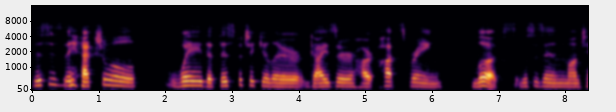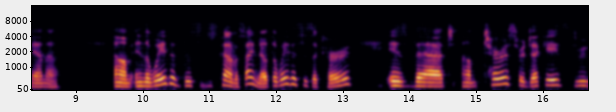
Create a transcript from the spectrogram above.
This is the actual way that this particular geyser hot spring looks. This is in Montana. Um, and the way that this, just kind of a side note, the way this has occurred is that um, tourists for decades threw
